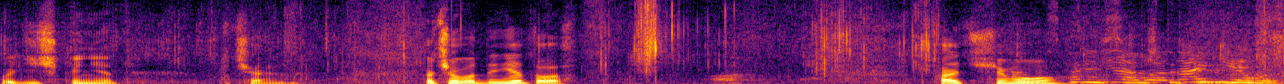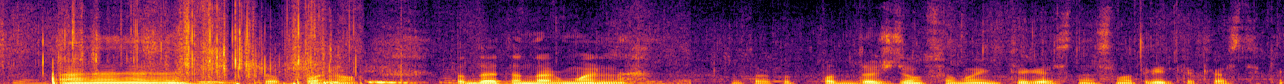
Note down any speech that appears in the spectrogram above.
Водичка нет. Печально. А что, воды нет у вас? Почему? А, все, понял. Тогда это нормально. Вот так вот под дождем самое интересное смотреть как раз таки,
